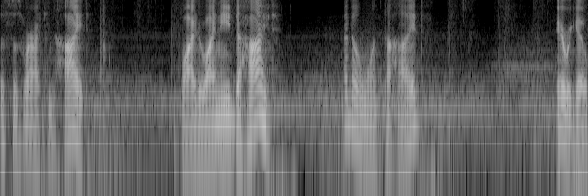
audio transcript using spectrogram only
This is where I can hide. Why do I need to hide? I don't want to hide. Here we go.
